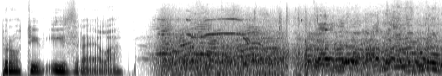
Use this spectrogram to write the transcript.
protiv Izraela. Loco.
